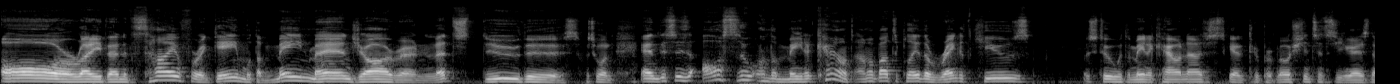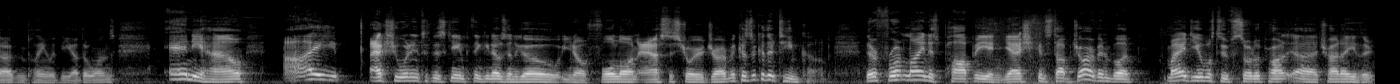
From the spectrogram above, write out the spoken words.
Alrighty then, it's time for a game with the main man Jarvan. Let's do this. Which one? And this is also on the main account. I'm about to play the ranked queues. Let's do it with the main account now, just to get it through promotion, since you guys know I've been playing with the other ones. Anyhow, I actually went into this game thinking I was going to go, you know, full on ass destroyer Jarvan, because look at their team comp. Their front line is Poppy, and yeah, she can stop Jarvan, but my idea was to sort of uh, try to either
